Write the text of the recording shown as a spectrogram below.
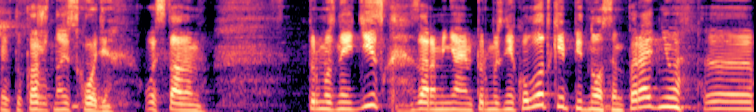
як то кажуть, на ісході. Ось ставимо тормозний диск. Зараз міняємо тормозні колодки, підносимо передню, е,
